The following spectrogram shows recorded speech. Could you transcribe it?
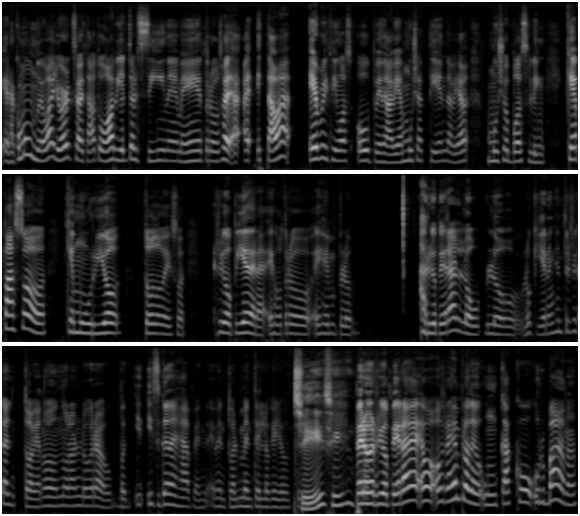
era como un Nueva York, sea, estaba todo abierto el cine, metro, o sea, estaba, everything was open, había muchas tiendas, había mucho bustling. ¿Qué pasó? Que murió todo eso. Río Piedra es otro ejemplo a Río Piedra lo, lo, lo, quieren gentrificar, todavía no, no lo han logrado, but it's gonna happen eventualmente es lo que yo Sí, sí. Pero Río Piedra es otro ejemplo de un casco urbano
